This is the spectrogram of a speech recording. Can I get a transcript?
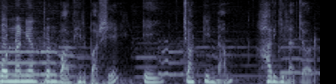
বন্যা নিয়ন্ত্রণ বাঁধের পাশে এই চরটির নাম হারগিলা চর।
